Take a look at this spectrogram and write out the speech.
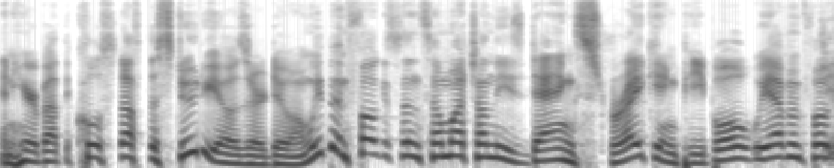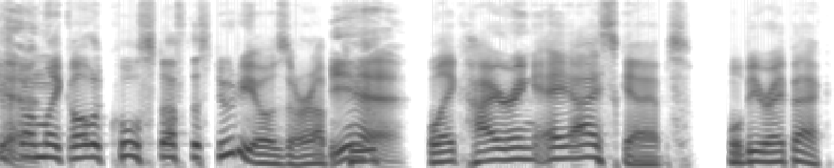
and hear about the cool stuff the studios are doing. We've been focusing so much on these dang striking people. We haven't focused Yeah. on like all the cool stuff the studios are up to, like hiring AI scabs. We'll be right back.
